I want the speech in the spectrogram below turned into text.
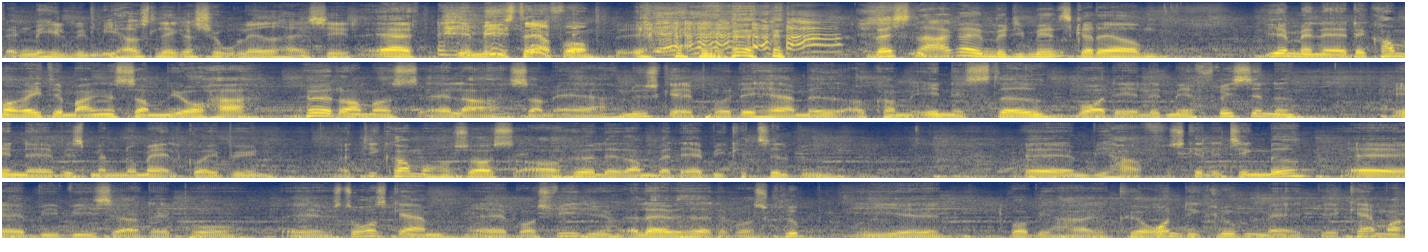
fandme helt vildt. I har også lækker chokolade, har jeg set. Ja, det er mest derfor. Hvad snakker I med de mennesker derom? Jamen, øh, der kommer rigtig mange, som jo har hørt om os, eller som er nysgerrige på det her med at komme ind et sted, hvor det er lidt mere frisindet, end øh, hvis man normalt går i byen. Og de kommer hos os og hører lidt om, hvad det er, vi kan tilbyde. Øh, vi har forskellige ting med. Øh, vi viser det på øh, storskærm, øh, vores video, eller hvad hedder det, vores klub, i, øh, hvor vi har kørt rundt i klubben med et øh, kamera.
